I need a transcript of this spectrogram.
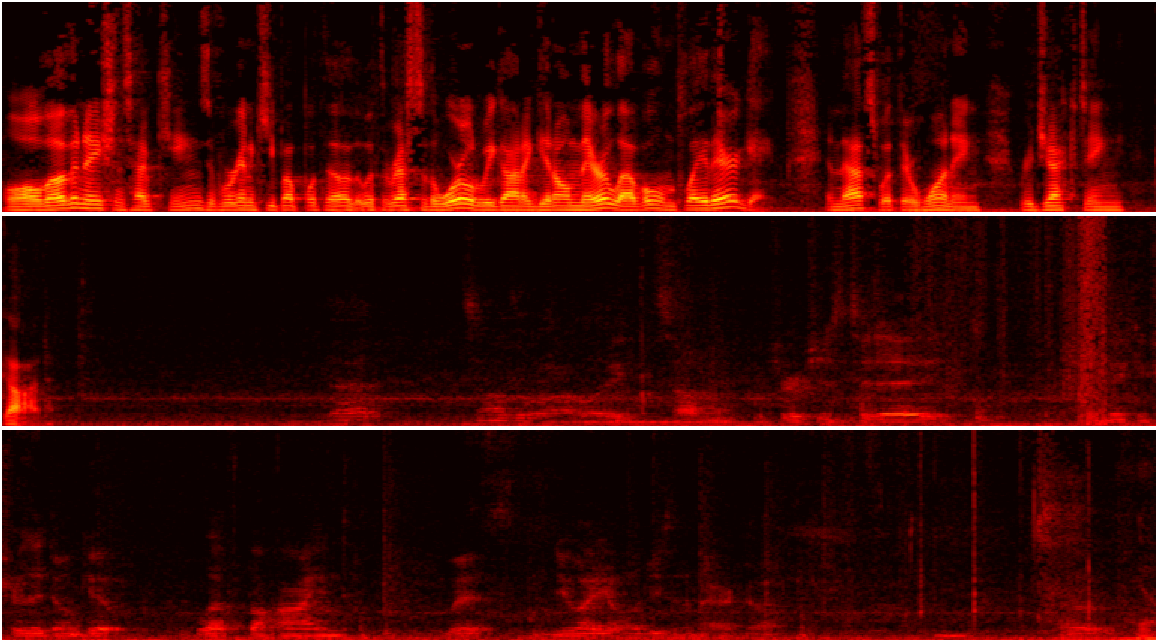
Well, all the other nations have kings. If we're going to keep up with the, with the rest of the world, we got to get on their level and play their game. And that's what they're wanting, rejecting God. That sounds a lot like some churches today, making sure they don't get left behind with new ideologies in America. Of, Yeah.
